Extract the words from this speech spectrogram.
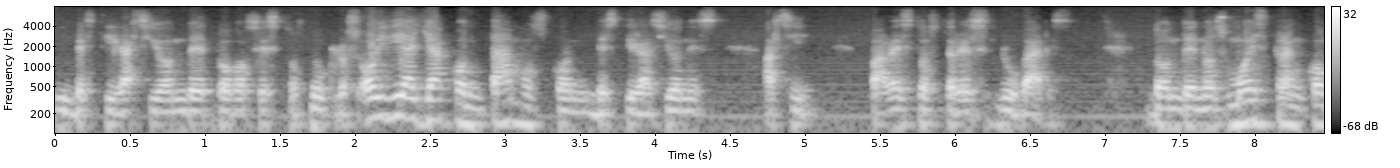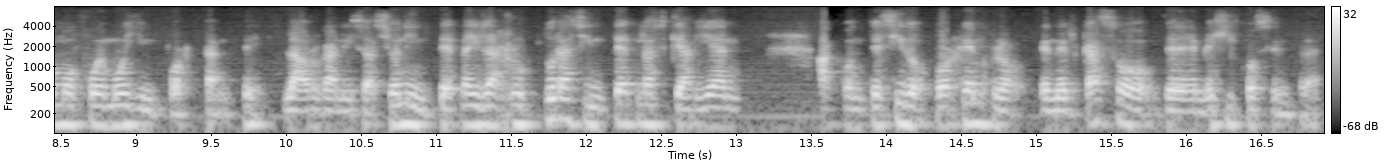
investigación de todos estos núcleos. Hoy día ya contamos con investigaciones así para estos tres lugares, donde nos muestran cómo fue muy importante la organización interna y las rupturas internas que habían acontecido. Por ejemplo, en el caso de México Central,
